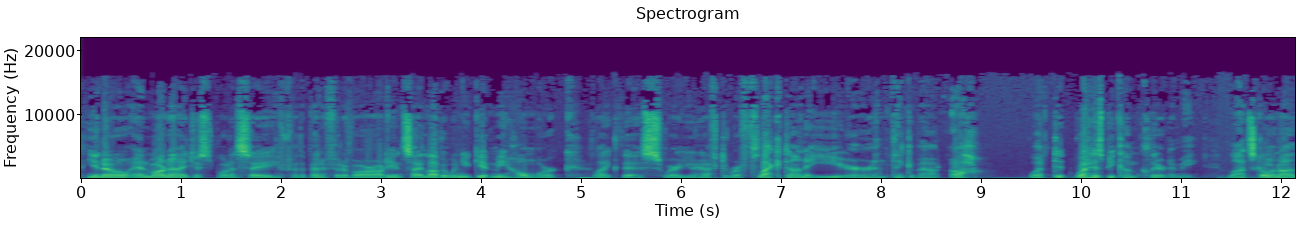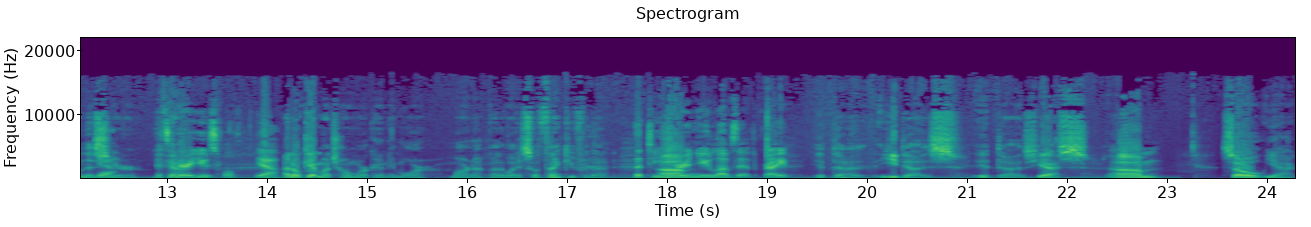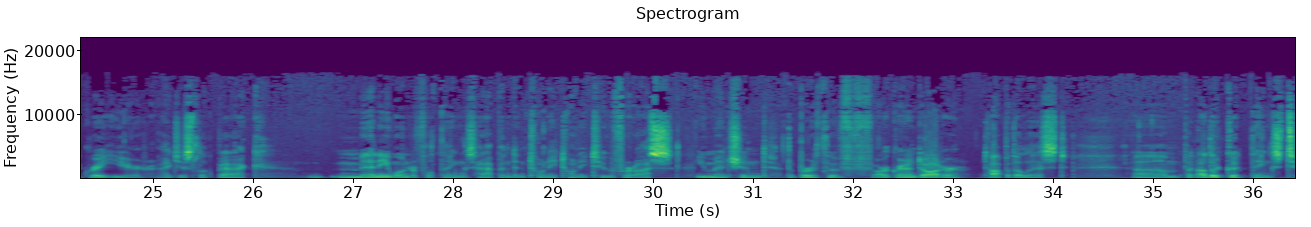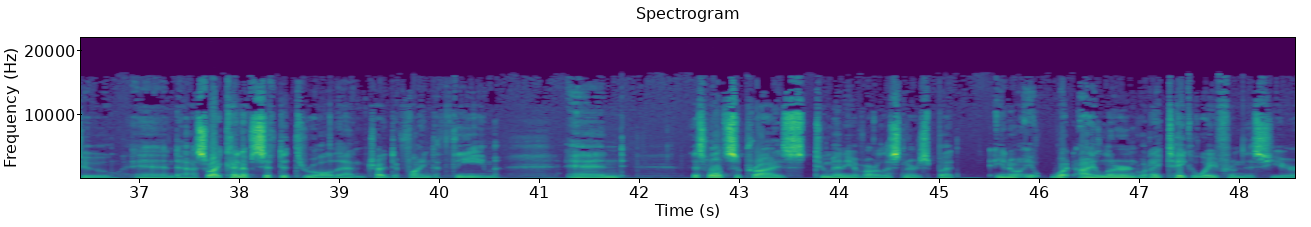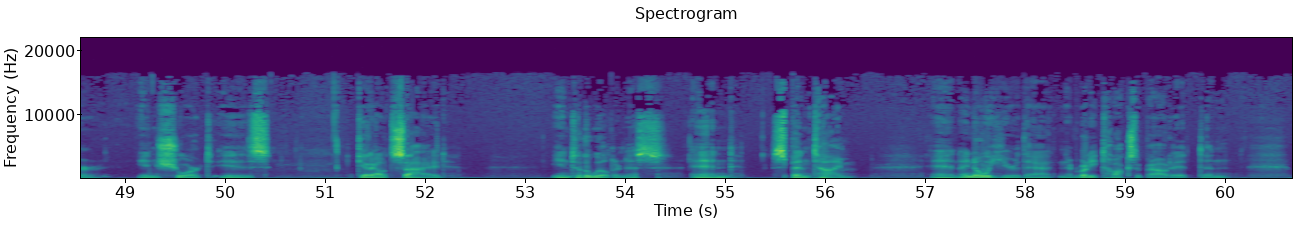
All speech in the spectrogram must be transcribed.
You know, and Marna, I just want to say, for the benefit of our audience, I love it when you give me homework like this, where you have to reflect on a year and think about, oh, what did what has become clear to me. Lots going on this yeah, year. It's yeah. very useful. Yeah. I don't get much homework anymore, Marna. By the way, so thank you for that. The teacher um, in you loves it, right? It does. He does. It does. Yes. Um, so yeah, great year. I just look back many wonderful things happened in 2022 for us. You mentioned the birth of our granddaughter, top of the list, um, but other good things too. And uh, so I kind of sifted through all that and tried to find a theme. And this won't surprise too many of our listeners, but you know, it, what I learned, what I take away from this year, in short, is get outside into the wilderness and spend time. And I know we hear that, and everybody talks about it. And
